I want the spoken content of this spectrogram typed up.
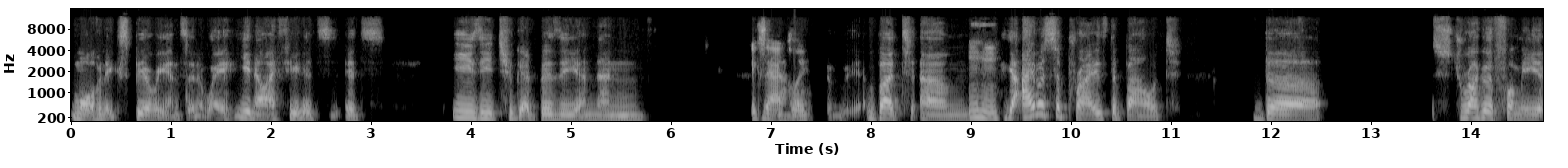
more of an experience in a way. You know, I feel it's it's easy to get busy and then exactly. You know, but um, mm-hmm. yeah, I was surprised about the struggle for me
